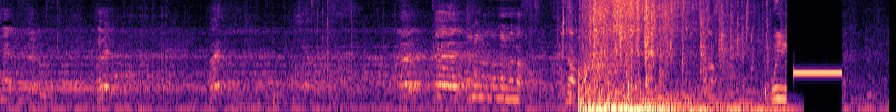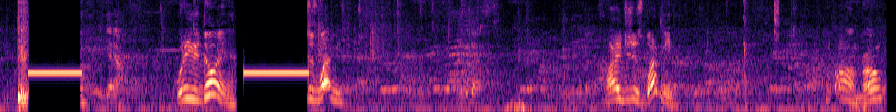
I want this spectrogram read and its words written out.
Hey. Hey. Hey. Hey. Hey. No, no, no, no, no, no. No. What are you Get out. What are you doing? Just wet me. Why did you just wet me? Come on, bro.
